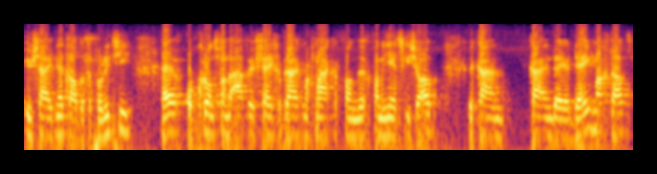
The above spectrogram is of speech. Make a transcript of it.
u zei het net al, dat de politie hè, op grond van de APV gebruik mag maken van de, van de jetski. Zo ook de KNDRD mag dat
